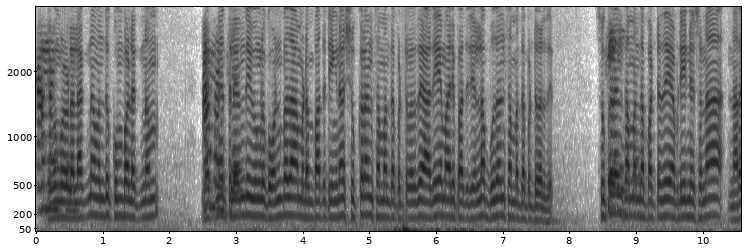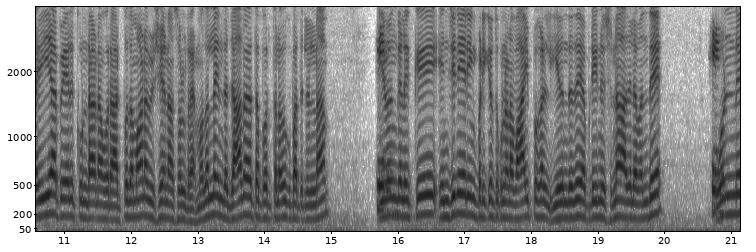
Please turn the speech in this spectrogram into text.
இவங்களோட லக்னம் வந்து கும்ப லக்னம். லக்னத்துல இருந்து இவங்களுக்கு ஒன்பதாம் இடம் பார்த்துட்டிங்கன்னா சுக்கிரன் சம்மந்தப்பட்டு வருது. அதே மாதிரி பார்த்துட்டிங்கன்னா புதன் சம்மந்தப்பட்டு வருது. சுக்கிரன் சம்மந்தப்பட்டது அப்படின்னு சொன்னால் நிறைய பேருக்கு உண்டான ஒரு அற்புதமான விஷயம் நான் சொல்கிறேன் முதல்ல இந்த ஜாதகத்தை பொறுத்தளவுக்கு பார்த்துட்டிங்கன்னா இவங்களுக்கு இன்ஜினியரிங் படிக்கிறதுக்கு உண்டான வாய்ப்புகள் இருந்தது அப்படின்னு சொன்னால் அதில் வந்து ஒன்று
